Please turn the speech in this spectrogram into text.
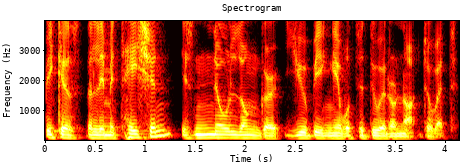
Because the limitation is no longer you being able to do it or not do it.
